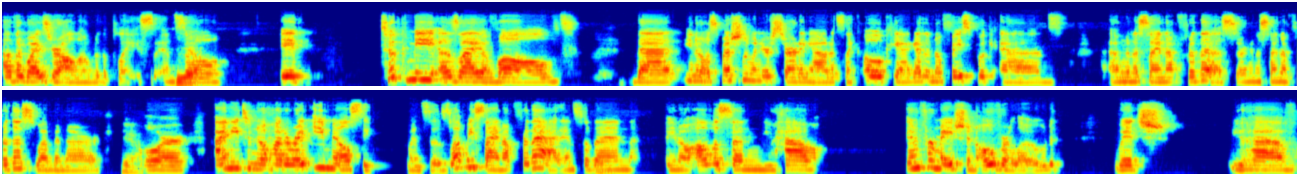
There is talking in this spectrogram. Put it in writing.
otherwise you're all over the place. And so yeah. it took me as I evolved that, you know, especially when you're starting out, it's like, oh, okay, I got to know Facebook ads. I'm going to sign up for this, or I'm going to sign up for this webinar, yeah or I need to know how to write email sequences. Let me sign up for that. And so Yeah. then, you know, all of a sudden you have information overload, which you have,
